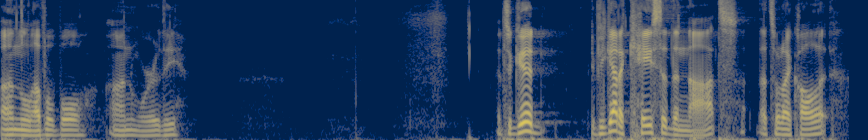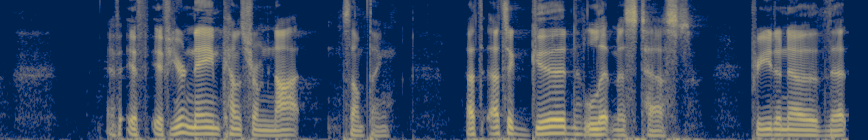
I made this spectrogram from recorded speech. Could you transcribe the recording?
unlovable, unworthy. It's a good, if you got a case of the knots, that's what I call it. If, if, if your name comes from not something, that's, that's a good litmus test for you to know that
